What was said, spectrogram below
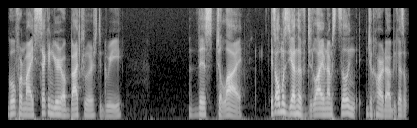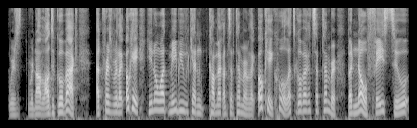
go for my second year of bachelor's degree this July. It's almost the end of July and I'm still in Jakarta because we're we're not allowed to go back. At first we're like, okay, you know what? Maybe we can come back on September. I'm like, okay, cool, let's go back in September. But no, phase two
